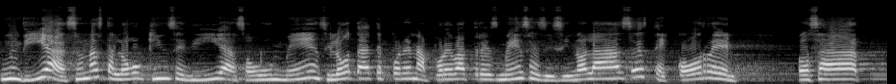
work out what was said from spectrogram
un día, son hasta luego 15 días o un mes, y luego te ponen a prueba tres meses, y si no la haces, te corren. O sea,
